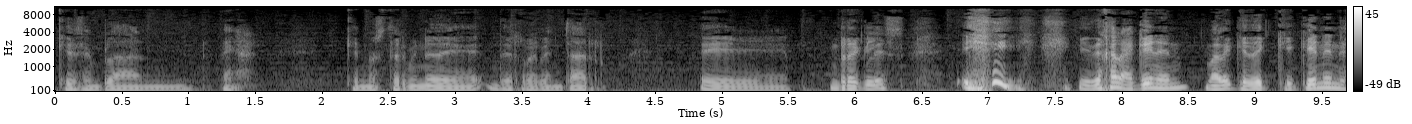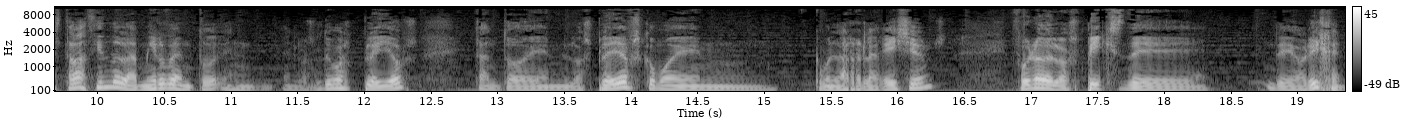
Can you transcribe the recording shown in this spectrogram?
que es en plan, venga, que nos termine de, de reventar eh, Regles. Y, dejan a Kennen, ¿vale? Que, de- Kennen estaba haciendo la mierda en, en los últimos playoffs, tanto en los playoffs como en, como en las relegations. Fue uno de los picks de, de origen.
